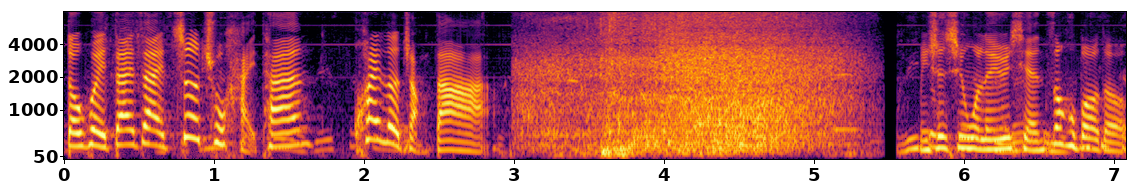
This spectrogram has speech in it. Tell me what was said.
都会待在这处海滩，快乐长大。民事新闻雷云贤综合报道。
